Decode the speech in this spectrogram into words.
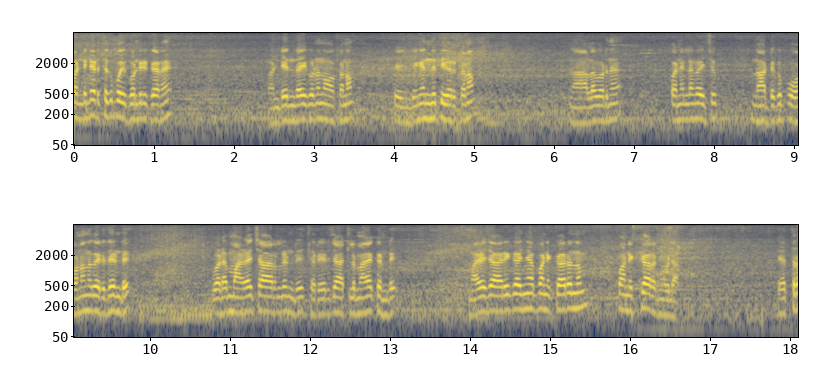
വണ്ടിന്റെ അടുത്തേക്ക് പോയിക്കൊണ്ടിരിക്കുകയാണ് വണ്ടി എന്തായിക്കൊണ്ട് നോക്കണം. പെയിന്റിങ് ഇന്ന് തീർക്കണം. നാളെ ഇവിടുന്ന് പണിയെല്ലാം കഴിച്ച് നാട്ടിലേക്ക് പോകണമെന്ന് കരുതുന്നുണ്ട് ഇവിടെ മഴ ചാറലുണ്ട്. ചെറിയൊരു ചാറ്റൽ മഴയൊക്കെ ഉണ്ട്. മഴ ചാറി കഴിഞ്ഞാൽ പണിക്കാരൊന്നും പണിക്ക് ഇറങ്ങൂല. എത്ര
